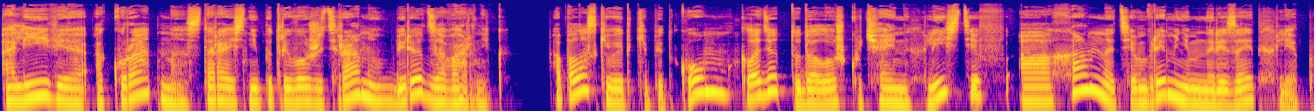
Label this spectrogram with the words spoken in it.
Оливия аккуратно, стараясь не потревожить рану, берет заварник ополаскивает кипятком, кладет туда ложку чайных листьев, а Ханна тем временем нарезает хлеб.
